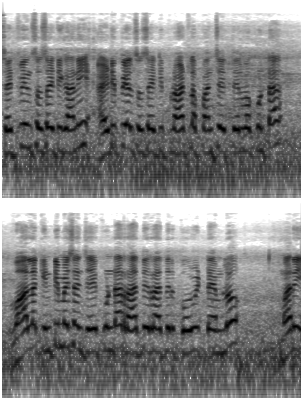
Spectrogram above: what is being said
సెట్విన్ సొసైటీ కానీ ఐడిపిఎల్ సొసైటీ ప్లాట్ల పంచాయతీ తెలియకుండా వాళ్ళకి ఇంటిమేషన్ చేయకుండా రాత్రి రాత్రి కోవిడ్ టైంలో మరి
